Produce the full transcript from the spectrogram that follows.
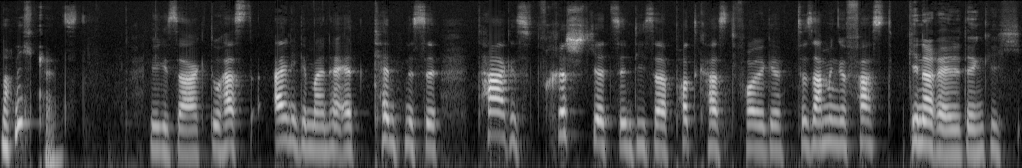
noch nicht kennst. Wie gesagt, du hast einige meiner Erkenntnisse tagesfrisch jetzt in dieser Podcast-Folge zusammengefasst. Generell denke ich,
